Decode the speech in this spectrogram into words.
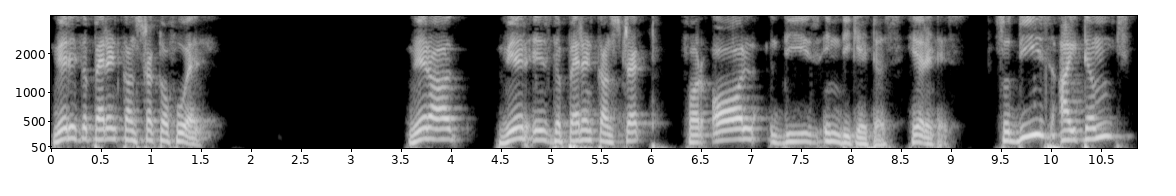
Where is the parent construct of OL? Where are, where is the parent construct for all these indicators? Here it is. So these items,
